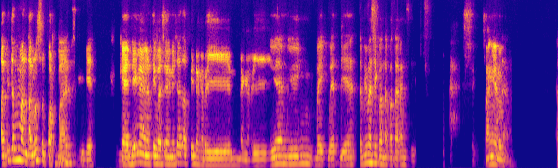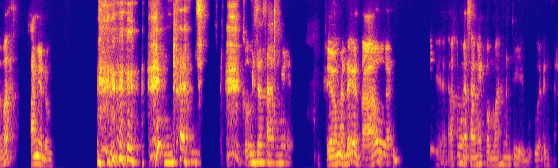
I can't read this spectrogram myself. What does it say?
tapi tapi mantan lu support Iya. banget sih dia. Kayak dia nggak ngerti bahasa Indonesia tapi dengerin, dengerin. Iya anjing baik banget dia. Tapi masih kontak-kontakan sih. Sange dong, Apa? sange dong. Enggak. Kok bisa sange? Ya ada yang tahu kan. Ya, aku nggak sange komah nanti ibu gua denger.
